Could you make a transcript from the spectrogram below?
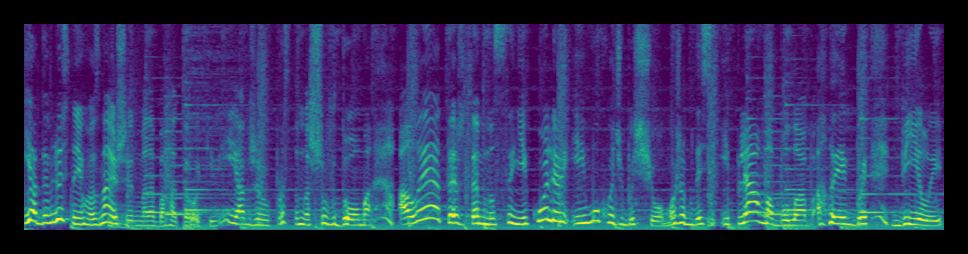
я дивлюсь на нього, знаю, що він в мене багато років, і я вже його просто ношу вдома. Але теж темно-синій колір, і йому хоч би що. Може б десь і пляма була б, але якби білий.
